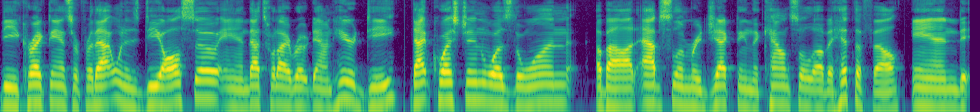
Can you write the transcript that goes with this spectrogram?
The correct answer for that one is D also, and that's what I wrote down here D. That question was the one about Absalom rejecting the counsel of Ahithophel, and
